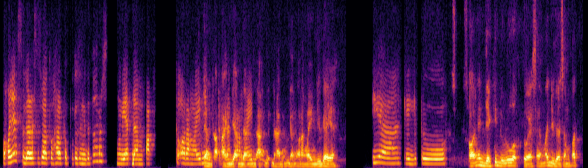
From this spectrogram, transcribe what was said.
pokoknya segala sesuatu hal keputusan itu tuh harus ngelihat dampak ke orang lainnya Jangka panjang orang dan, lainnya. dan dan dan orang lain juga ya. iya kayak gitu Soalnya Jackie dulu waktu SMA juga sempat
